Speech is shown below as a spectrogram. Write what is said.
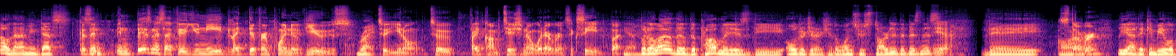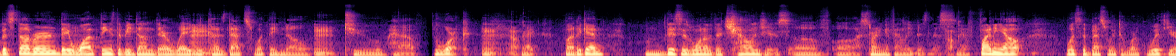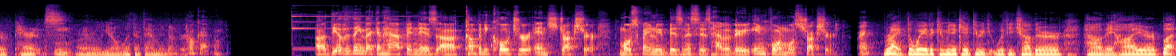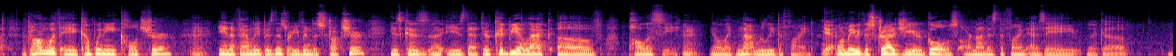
No, that I mean that's Because in, in business, I feel you need like different point of views, Right. To you know to fight competition or whatever and succeed. But yeah. But a lot of the the problem is the older generation, the ones who started the business. yeah, they are Stubborn? Yeah, they can be a little bit stubborn. They mm. want things to be done their way mm. because that's what they know mm. to have to work. Right. But again, this is one of the challenges of uh, starting a family business. You know, finding out what's the best way to work with your parents or you know with a family member. Okay. Uh, the other thing that can happen is uh, company culture and structure. Most family businesses have a very informal structure, right? Right, the way they communicate to each, with each other, how they hire. But the problem with a company culture in a family business or even the structure is because uh, is that there could be a lack of policy. You know, like not really defined. Yeah. Or maybe the strategy or goals are not as defined as a like a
